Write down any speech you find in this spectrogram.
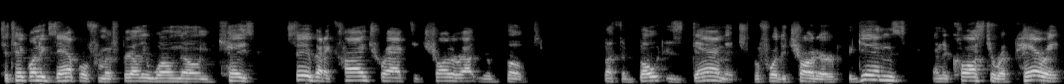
To take one example from a fairly well known case, say you've got a contract to charter out your boat, but the boat is damaged before the charter begins, and the cost to repair it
